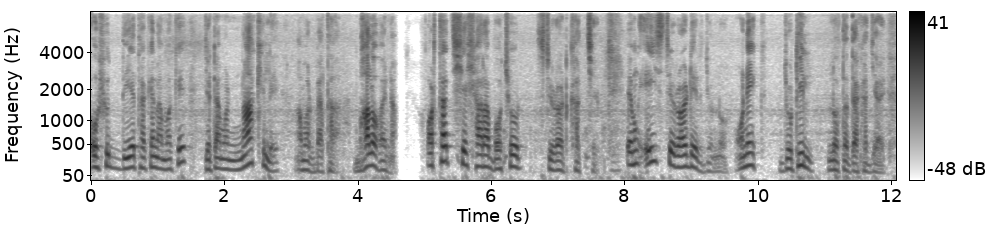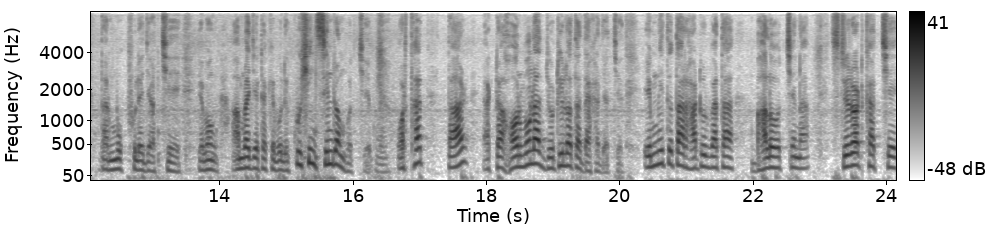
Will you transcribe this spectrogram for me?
ওষুধ দিয়ে থাকেন আমাকে যেটা আমার না খেলে আমার ব্যথা ভালো হয় না। অর্থাৎ সে সারা বছর স্টেরয়েড খাচ্ছে। এবং এই স্টেরয়েডের জন্য অনেক জটিলতা দেখা যায় তার মুখ ফুলে যাচ্ছে এবং আমরা যেটাকে বলি কুশিং সিনড্রোম হচ্ছে। অর্থাৎ তার একটা হরমোনাল জটিলতা দেখা যাচ্ছে। এমনি তো তার হাঁটুর ব্যথা ভালো হচ্ছে না স্টেরয়েড খাচ্ছে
